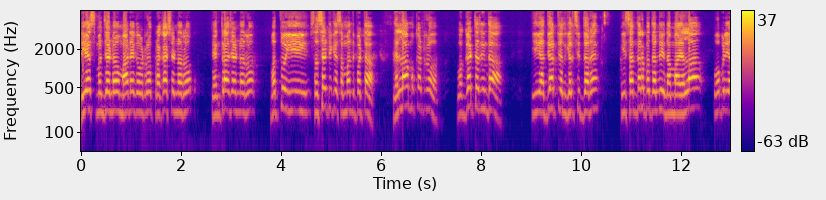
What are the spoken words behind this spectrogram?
ಡಿ ಎಸ್ ಮಂಜಣ್ಣ ಮಾಡೇಗೌಡರು ಪ್ರಕಾಶ್ ಅಣ್ಣರು ವೆಂಕಟರಾಜಣ್ಣರು ಮತ್ತು ಈ ಸೊಸೈಟಿಗೆ ಸಂಬಂಧಪಟ್ಟ ಎಲ್ಲಾ ಮುಖಂಡರು ಒಗ್ಗಟ್ಟದಿಂದ ಈ ಅಭ್ಯರ್ಥಿಯನ್ನು ಗೆಲ್ಲಿಸಿದ್ದಾರೆ. ಈ ಸಂದರ್ಭದಲ್ಲಿ ನಮ್ಮ ಎಲ್ಲಾ ಹೋಬಳಿಯ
